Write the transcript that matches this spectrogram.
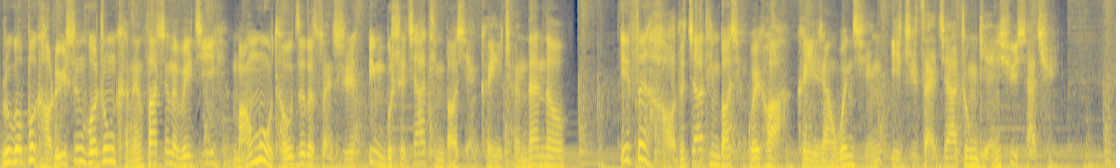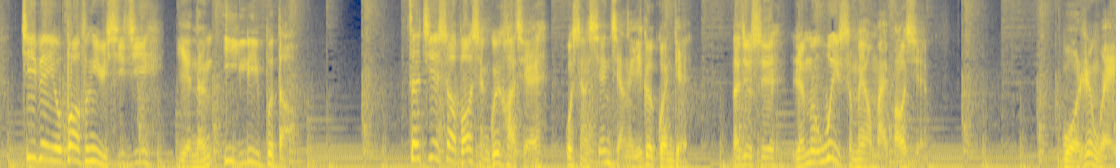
如果不考虑生活中可能发生的危机，盲目投资的损失并不是家庭保险可以承担的哦。一份好的家庭保险规划可以让温情一直在家中延续下去，即便有暴风雨袭击，也能屹立不倒。在介绍保险规划前，我想先讲一个观点，那就是人们为什么要买保险？我认为。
